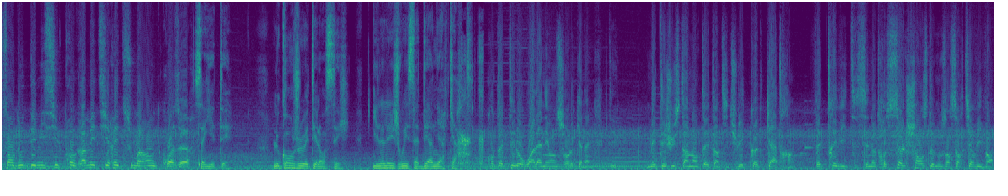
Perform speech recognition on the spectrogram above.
Sans doute des missiles programmés tirés de sous-marins ou de croiseurs. Ça y était. Le grand jeu était lancé. Il allait jouer sa dernière carte. Contactez le roi Lanéon sur le canal crypté. Mettez juste un en-tête intitulé Code 4. Faites très vite, c'est notre seule chance de nous en sortir vivants.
